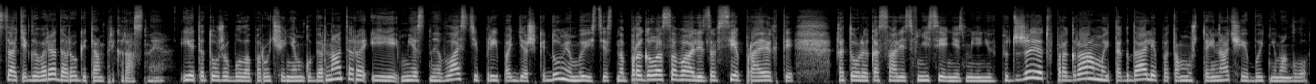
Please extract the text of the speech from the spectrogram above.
кстати говоря, дороги там прекрасные. И это тоже было поручением губернатора и местные власти при поддержке Доме. Мы, естественно, проголосовали за все проекты, которые касались внесения изменений в бюджет, в программы и так далее, потому что иначе и быть не могло.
